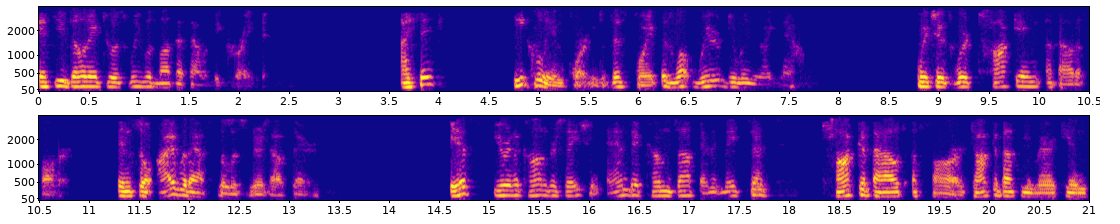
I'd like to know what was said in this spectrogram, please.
If you donate to us, we would love that. That would be great. I think equally important at this point is what we're doing right now, which is we're talking about AFAR. And so I would ask the listeners out there, if you're in a conversation and it comes up and it makes sense, talk about AFAR, talk about the American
